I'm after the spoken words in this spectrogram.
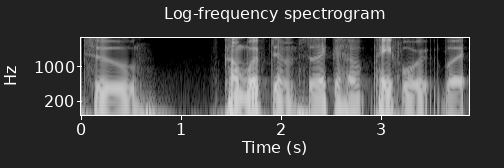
to come with them, so they could help pay for it. But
